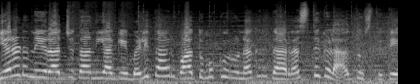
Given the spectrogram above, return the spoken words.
ಎರಡನೇ ರಾಜಧಾನಿಯಾಗಿ ಬೆಳೀತಾ ಇರುವ ತುಮಕೂರು ನಗರದ ರಸ್ತೆಗಳ ದುಸ್ಥಿತಿ.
